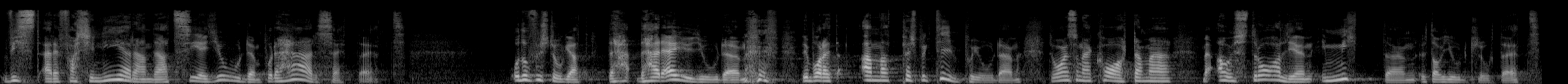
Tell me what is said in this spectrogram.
visst är det fascinerande att se jorden på det här sättet. Och då förstod jag att det här, det här, är ju jorden. Det är bara ett annat perspektiv på jorden. Det var en sån här karta med, med Australien i mitten utav jordklotet.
